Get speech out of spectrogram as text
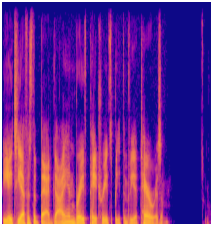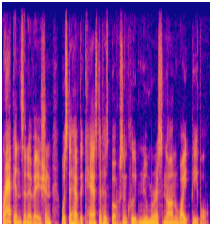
The ATF is the bad guy, and brave patriots beat them via terrorism. Bracken's innovation was to have the cast of his books include numerous non white people.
